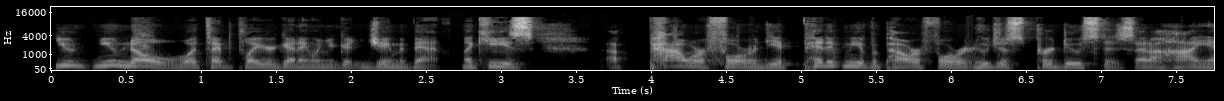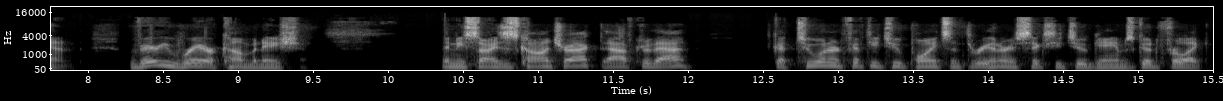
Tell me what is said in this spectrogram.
you you know what type of player you're getting when you're getting Jamie Benn. Like he's a power forward, the epitome of a power forward who just produces at a high end. Very rare combination. Then he signs his contract. After that, he's got 252 points in 362 games, good for like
